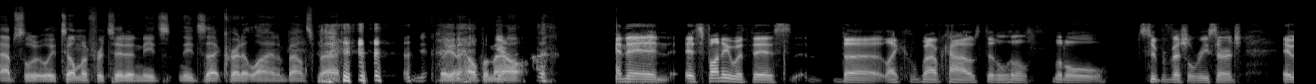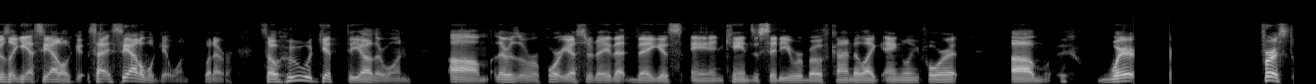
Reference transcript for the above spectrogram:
Absolutely, Tillman Fertitta needs needs that credit line and bounce back. They're gonna help him Yeah. out. And then it's funny with this, the like when I've kind of did a little little superficial research, it was like, yeah, Seattle, Seattle will get one, whatever. So who would get the other one? Um, there was a report yesterday that Vegas and Kansas City were both kind of like angling for it. Um, where first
